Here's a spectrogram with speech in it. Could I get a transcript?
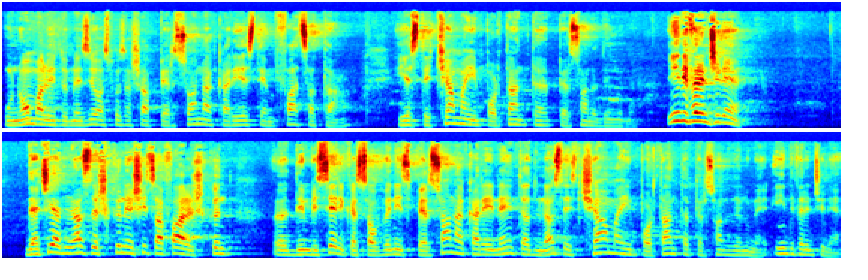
Un om al lui Dumnezeu a spus așa, persoana care este în fața ta este cea mai importantă persoană din lume. Indiferent cine e. De aceea dumneavoastră și când ieșiți afară și când uh, din biserică sau veniți, persoana care e înaintea dumneavoastră este cea mai importantă persoană din lume, indiferent cine e.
